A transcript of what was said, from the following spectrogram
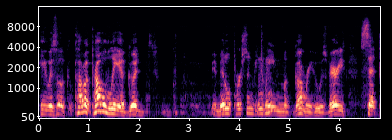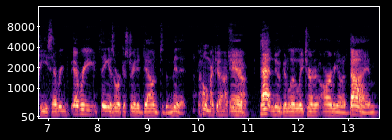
he was a, probably a good middle person Mm-hmm. between Montgomery, who was very set piece. Every everything is orchestrated down to the minute Oh my gosh. and yeah. Patton, who could literally turn an army on a dime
